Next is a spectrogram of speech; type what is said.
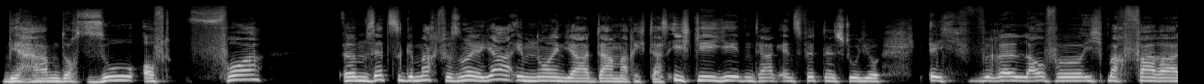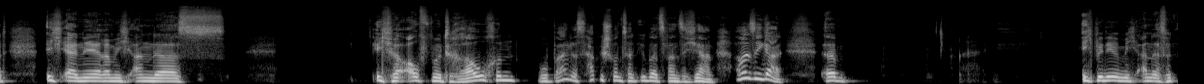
wir haben doch so oft Vorsätze ähm, gemacht fürs neue Jahr. Im neuen Jahr, da mache ich das. Ich gehe jeden Tag ins Fitnessstudio. Ich laufe, ich mache Fahrrad. Ich ernähre mich anders. Ich höre auf mit Rauchen. Wobei, das habe ich schon seit über 20 Jahren. Aber ist egal. Ähm, ich benehme mich anders mit,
